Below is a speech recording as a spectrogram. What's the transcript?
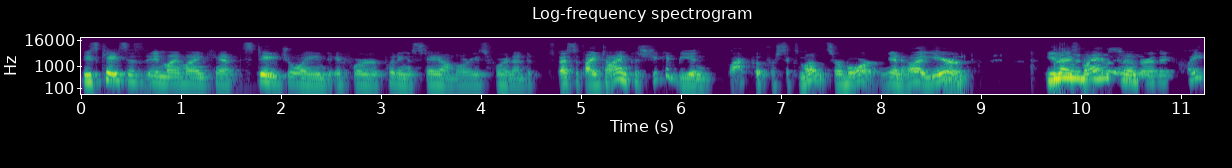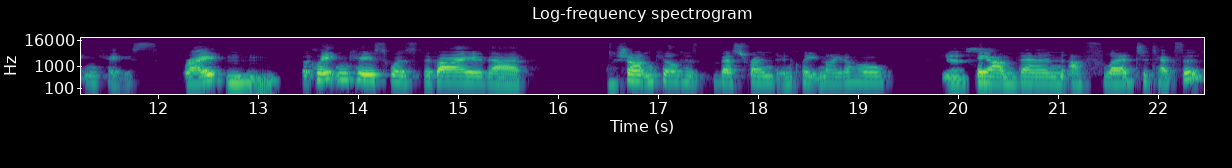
these cases, in my mind, can't stay joined if we're putting a stay on Lori's for an unspecified time because she could be in Blackfoot for six months or more, you know, a year. Right. You Well, guys might also- remember the Clayton case, right? hmm The Clayton case was the guy that shot and killed his best friend in Clayton, Idaho Yes. and then uh, fled to Texas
